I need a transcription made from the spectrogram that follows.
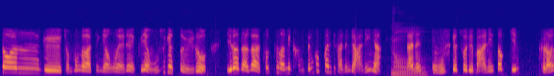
어떤 그 전문가 같은 경우에는 그냥 우스갯소리로 이러다가 토트넘이 강등권까지 가는 게 아니냐라는 우스갯소리 많이 섞인 그런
